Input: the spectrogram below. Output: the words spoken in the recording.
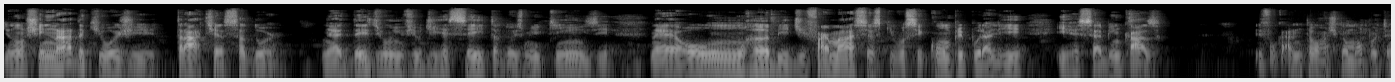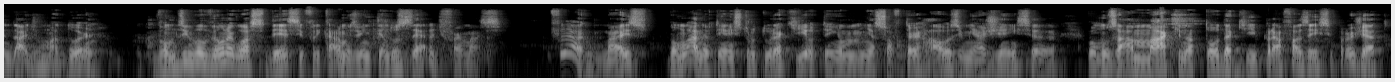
Eu não achei nada que hoje trate essa dor. Né? Desde o envio de receita 2015, né? ou um hub de farmácias que você compre por ali e recebe em casa. Ele falou, cara, então acho que é uma oportunidade, uma dor. Vamos desenvolver um negócio desse. Eu falei, cara, mas eu entendo zero de farmácia. Eu falei, ah, mas vamos lá, né? Eu tenho a estrutura aqui, eu tenho minha software house, minha agência. Vamos usar a máquina toda aqui para fazer esse projeto.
